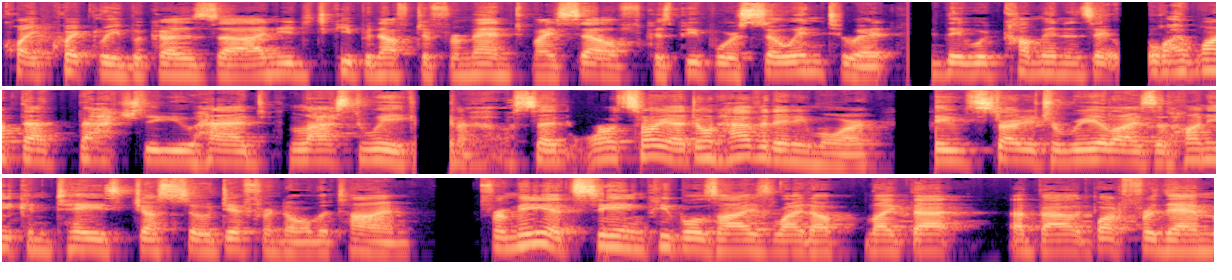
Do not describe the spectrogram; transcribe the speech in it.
quite quickly because uh, I needed to keep enough to ferment myself because people were so into it. They would come in and say, Oh, I want that batch that you had last week. And I said, Oh, sorry, I don't have it anymore. They started to realize that honey can taste just so different all the time. For me, it's seeing people's eyes light up like that about what for them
